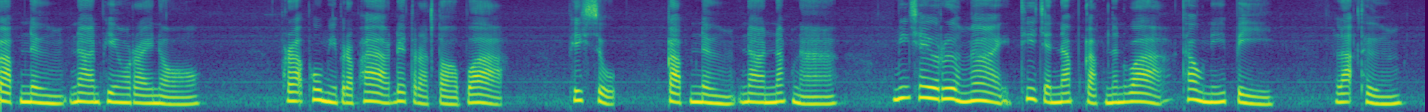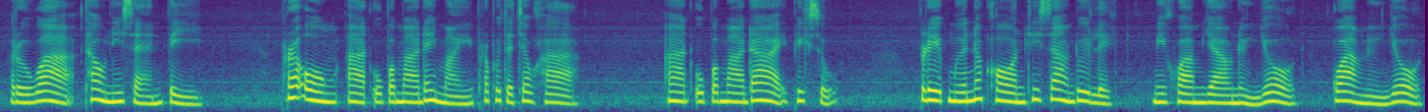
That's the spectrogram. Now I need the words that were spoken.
กับหนึ่งนานเพียงไรหนอ พระผู้มีพระภาคได้ตรัสตอบว่า ภิกษุ กับหนึ่งนานนักหนา มิใช่เรื่องง่ายที่จะนับกลับนั้นว่า เท่านี้ปี ละถึง หรือว่าเท่านี้แสนปี พระองค์อาจอุปมาได้ไหมพระพุทธเจ้าค่ะ อาจอุปมาได้ภิกษุ เปรียบเหมือนนครที่สร้างด้วยเหล็ก มีความยาวหนึ่งโยชน์กว้างหนึ่งโยชน์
